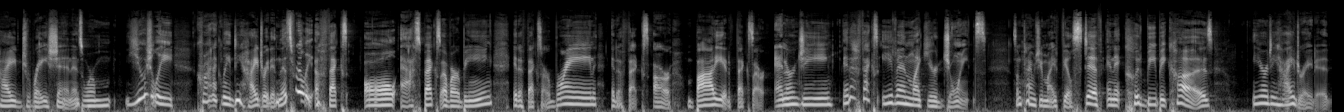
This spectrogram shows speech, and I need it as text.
hydration, as we're usually chronically dehydrated. And this really affects all aspects of our being. It affects our brain, it affects our body, it affects our energy, it affects even like your joints. Sometimes you might feel stiff, and it could be because you're dehydrated.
